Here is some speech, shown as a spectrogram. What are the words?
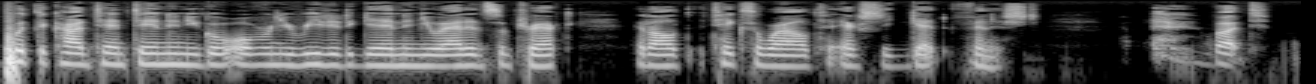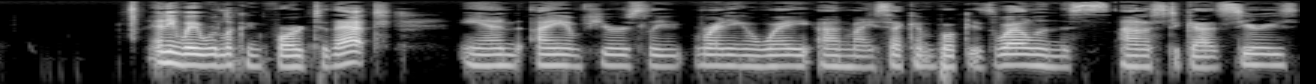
put the content in and you go over and you read it again and you add and subtract, it all takes a while to actually get finished. but anyway, we're looking forward to that. And I am furiously writing away on my second book as well in this Honest to God series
